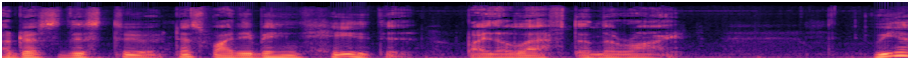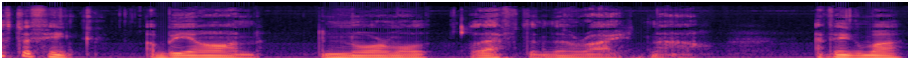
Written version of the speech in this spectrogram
address this too. That's why they're being hated by the left and the right. We have to think beyond the normal left and the right now and think about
